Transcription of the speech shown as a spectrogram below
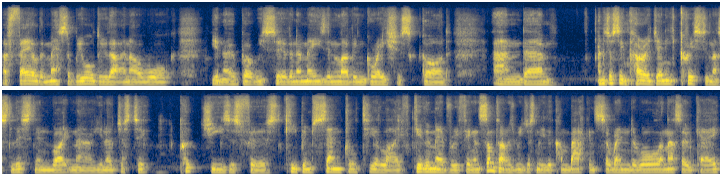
I've failed and messed up. We all do that in our walk, you know, but we serve an amazing, loving, gracious God. And um, I just encourage any Christian that's listening right now, you know, just to put Jesus first, keep him central to your life, give him everything. And sometimes we just need to come back and surrender all, and that's okay.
